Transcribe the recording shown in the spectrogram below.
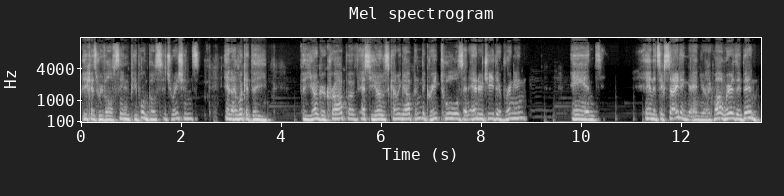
because we've all seen people in both situations. And I look at the the younger crop of SEOs coming up and the great tools and energy they're bringing. And and it's exciting. And you're like, wow, where have they been?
